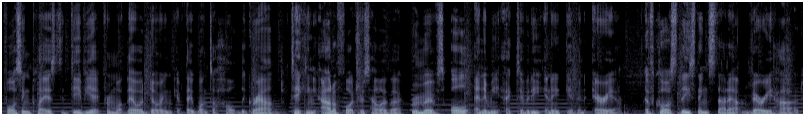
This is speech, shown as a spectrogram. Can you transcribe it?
forcing players to deviate from what they were doing if they want to hold the ground. Taking out a fortress, however, removes all enemy activity in a given area. Of course, these things start out very hard,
